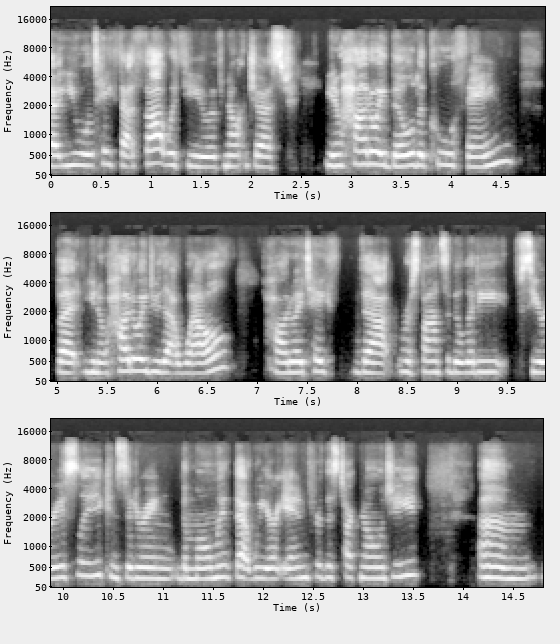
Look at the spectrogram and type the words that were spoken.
that you will take that thought with you of not just, you know, how do I build a cool thing, but you know, how do I do that well? how do I take that responsibility seriously, considering the moment that we are in for this technology? Um,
